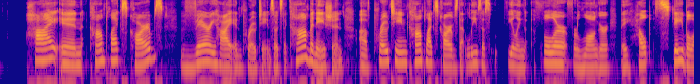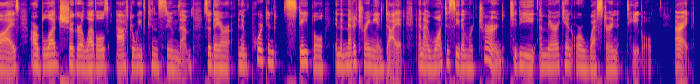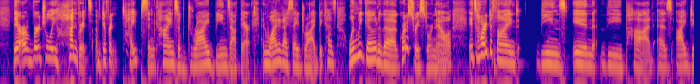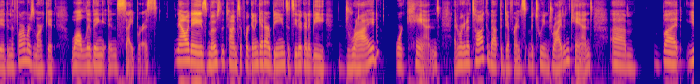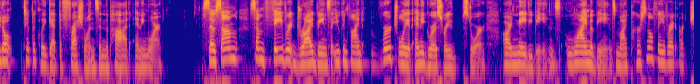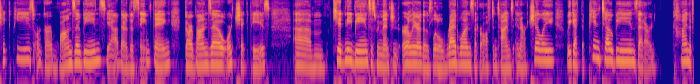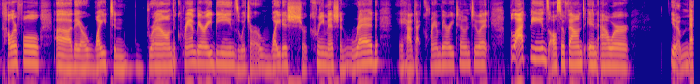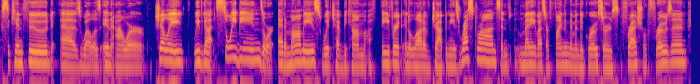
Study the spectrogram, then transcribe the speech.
high in complex carbs very high in protein. So it's the combination of protein, complex carbs that leaves us feeling fuller for longer. They help stabilize our blood sugar levels after we've consumed them. So they are an important staple in the Mediterranean diet, and I want to see them returned to the American or Western table. All right. There are virtually hundreds of different types and kinds of dried beans out there. And why did I say dried? Because when we go to the grocery store now, it's hard to find beans in the pod as I did in the farmer's market while living in Cyprus. Nowadays, most of the times, if we're going to get our beans, it's either going to be dried or canned. And we're going to talk about the difference between dried and canned. Um, but you don't typically get the fresh ones in the pod anymore. So some some favorite dried beans that you can find virtually at any grocery store are navy beans, lima beans. My personal favorite are chickpeas or garbanzo beans. Yeah, they're the same thing, garbanzo or chickpeas. Um, kidney beans, as we mentioned earlier, those little red ones that are oftentimes in our chili. We got the pinto beans that are kind of colorful. Uh, they are white and brown. The cranberry beans, which are whitish or creamish and red, they have that cranberry tone to it. Black beans, also found in our you know, Mexican food as well as in our chili. We've got soybeans or edamames, which have become a favorite in a lot of Japanese restaurants, and many of us are finding them in the grocers fresh or frozen.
